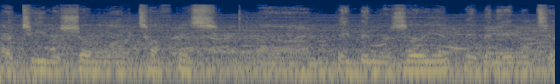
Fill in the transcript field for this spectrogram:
our team has shown a lot of toughness. Um, they've been resilient. They've been able to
